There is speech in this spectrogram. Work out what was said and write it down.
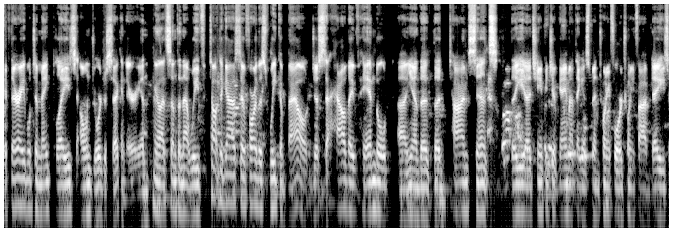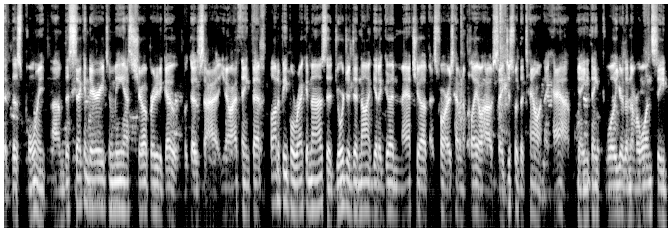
If they're able to make plays on Georgia's secondary, and you know that's something that we've talked to guys so far this week about, just how they've handled, uh, you know, the the time since the uh, championship game. I think it's been 24, 25 days at this point. Um, the secondary to me has to show up ready to go because I, you know, I think that a lot of people recognize that Georgia did not get a good matchup as far as having to play Ohio State just with the talent they have. You know, you think, well, you're the number one seed.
